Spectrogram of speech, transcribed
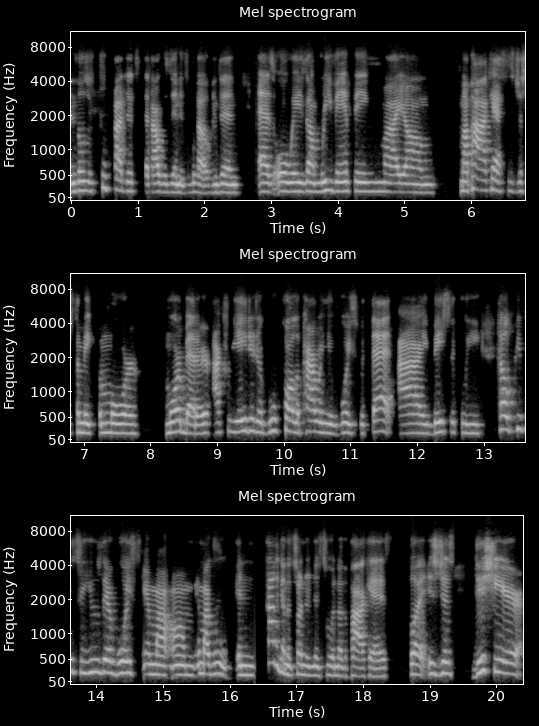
And those are two projects that I was in as well. And then as always, I'm revamping my um my podcast is just to make them more more better. I created a group called Empowering Your Voice. With that, I basically help people to use their voice in my um in my group and probably gonna turn it into another podcast. But it's just this year,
